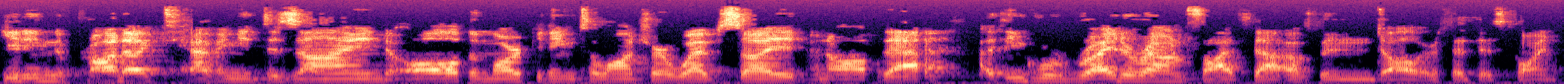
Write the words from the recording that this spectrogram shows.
getting the product, having it designed, all the marketing to launch our website and all of that. I think we're right around $5,000 at this point.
